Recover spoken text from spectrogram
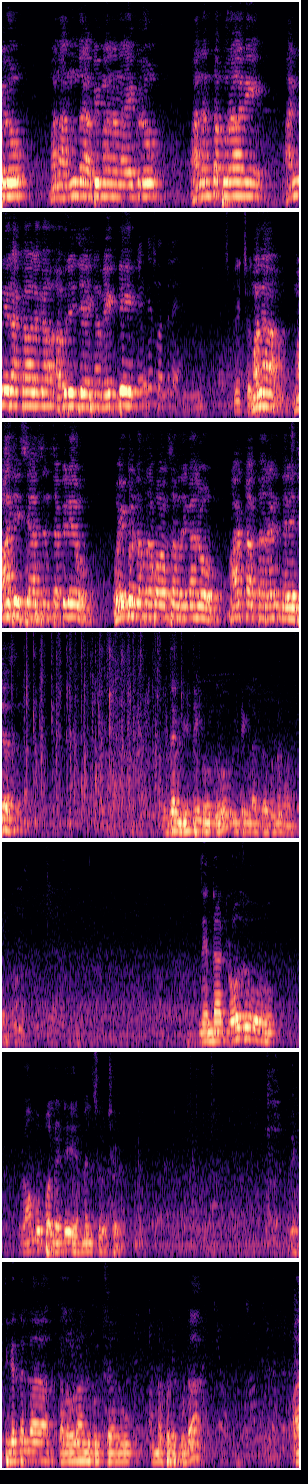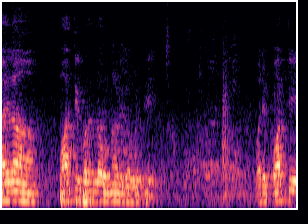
నాయకుడు మన అందరి అభిమాన నాయకుడు అనంతపురాన్ని అన్ని రకాలుగా అభివృద్ధి చేసిన వ్యక్తి. స్పీచ్ మన మాజీ శాసనసభ్యులు వైకుంఠ ప్రభావ చౌదరి గారు మాట్లాడతారని తెలియజేస్తున్నారు ఇదే మీటింగ్ ఉందో మీటింగ్ లాగా కాకుండా మాట్లాడదాం నిన్నటి రోజు రాంభూపాల్ రెడ్డి ఎమ్మెల్సీ వచ్చాడు. వ్యక్తిగతంగా కలవడానికి వచ్చాను అన్నప్పటికీ కూడా ఆయన పార్టీ పరంగా ఉన్నాడు కాబట్టి మరి పార్టీ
